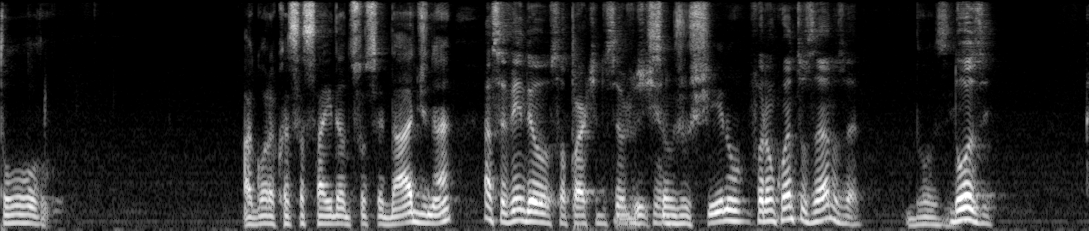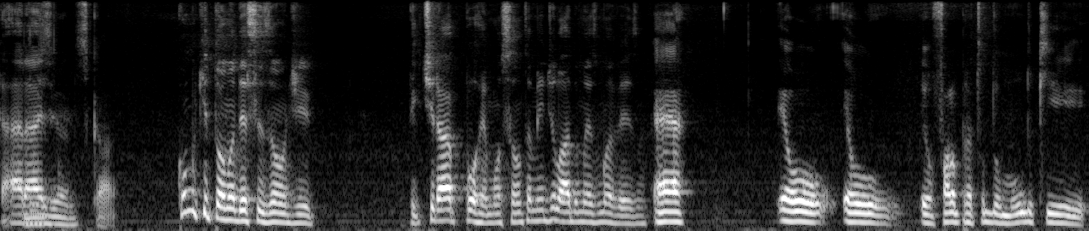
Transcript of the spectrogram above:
tô agora com essa saída da sociedade, né? Ah, você vendeu sua parte do seu Justino. Seu Justino, Foram quantos anos, velho? 12. 12? Caralho. 12 anos, cara. Como que toma a decisão de. Tem que tirar, porra, emoção também de lado mais uma vez, né? É, eu, eu, eu falo pra todo mundo que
